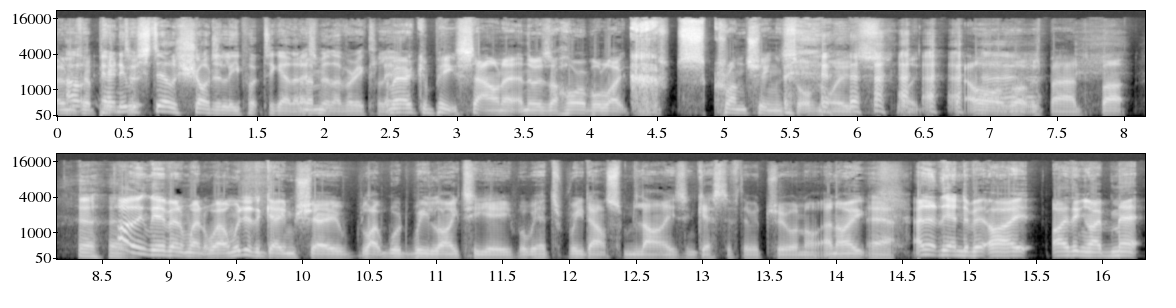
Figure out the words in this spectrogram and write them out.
Oh, and it was still shoddily put together. Let's make that very clear. American Pete sat on it, and there was a horrible like crunching sort of noise. like, oh, that was bad. But I think the event went well. And we did a game show like "Would We Lie to You," where we had to read out some lies and guess if they were true or not. And I, Yeah. and at the end of it, I, I think I met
